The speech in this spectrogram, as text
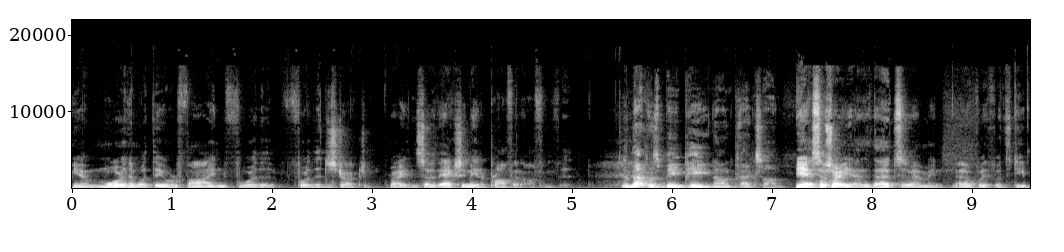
you know more than what they were fined for the for the destruction, right? And so they actually made a profit off of it. And that was BP, not Exxon. Yeah, so sorry. Yeah, that's I mean uh, with with Deep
